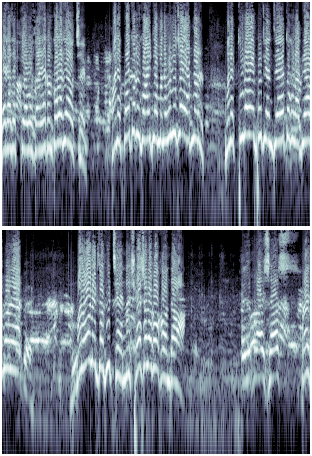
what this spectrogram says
দেখা যাক কি অবস্থা। এখন কলা দেওয়া হচ্ছে। মানে কতটুকু আইডিয়া মানে অনুযায়ী আপনার মানে কীভাবে বুঝেন যে এতগুলা দেওয়া মানে অনেক তো দিচ্ছেন। মানে শেষ হবে কখন দেওয়া? এই যে প্রায় শেষ। প্রায়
